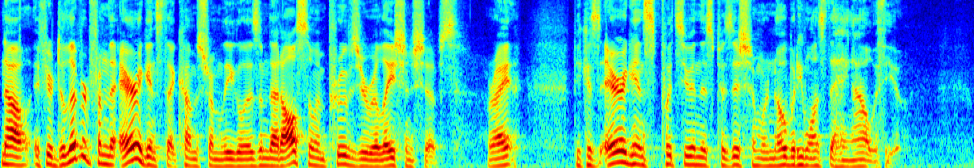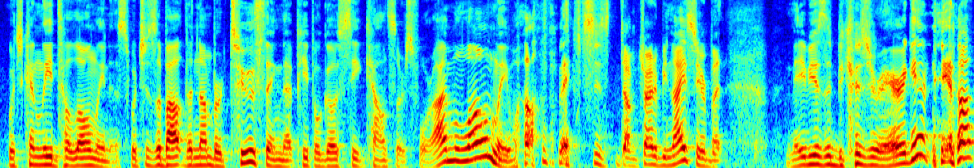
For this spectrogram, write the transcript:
Now, if you're delivered from the arrogance that comes from legalism, that also improves your relationships, right? Because arrogance puts you in this position where nobody wants to hang out with you, which can lead to loneliness, which is about the number two thing that people go seek counselors for. I'm lonely. Well, just, I'm trying to be nice here, but maybe is it because you're arrogant? You know,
